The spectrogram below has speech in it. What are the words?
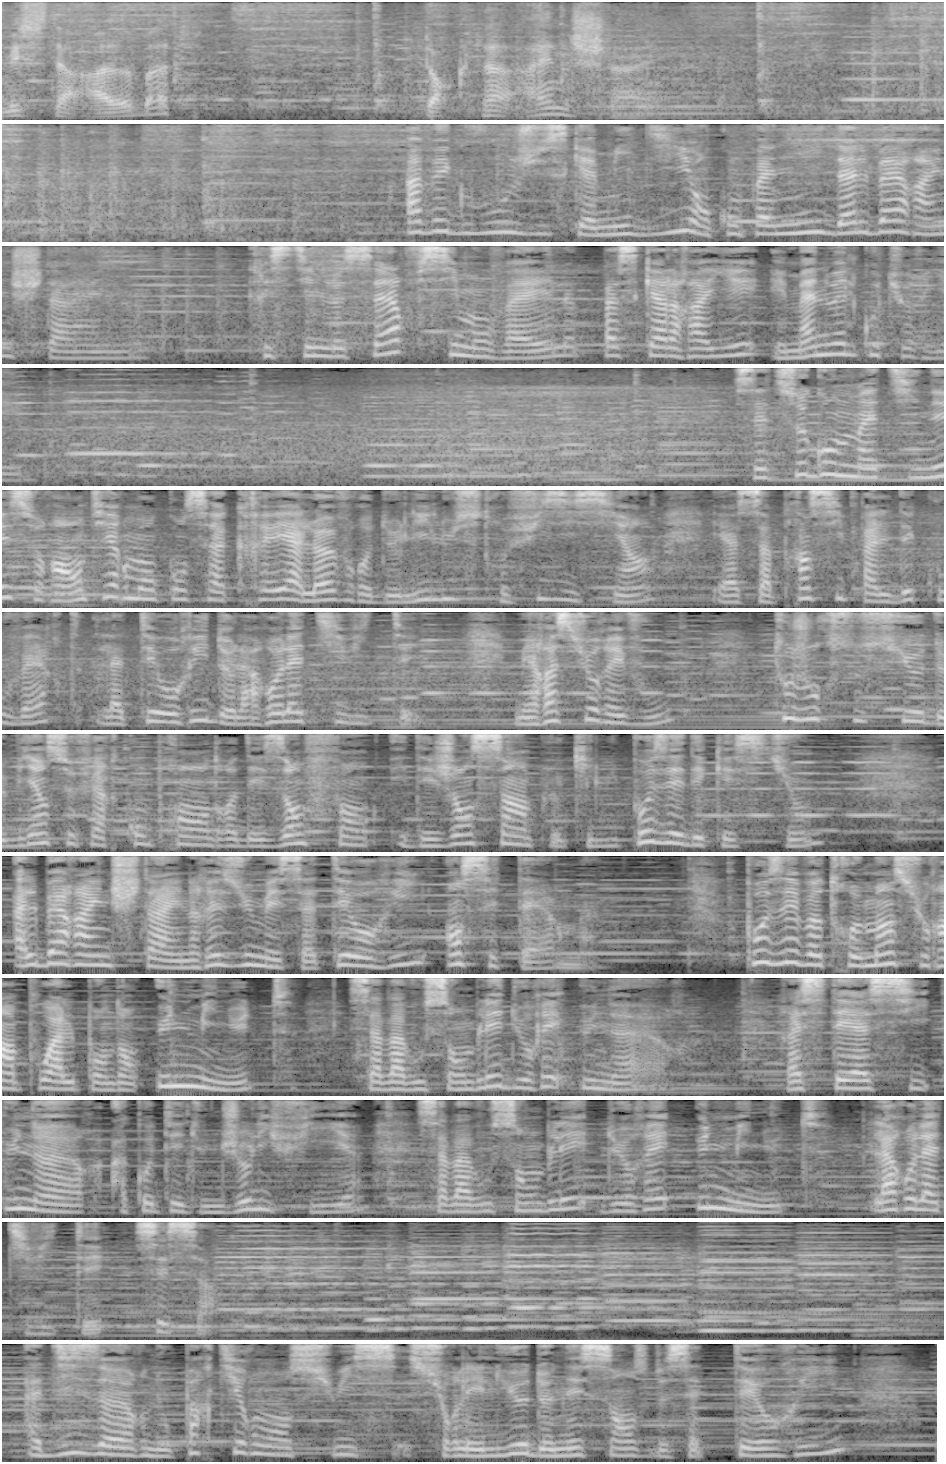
Mr. Albert, Dr. Einstein. Avec vous jusqu'à midi en compagnie d'Albert Einstein, Christine Le Cerf, Simon Veil, Pascal Raillet et Manuel Couturier. Cette seconde matinée sera entièrement consacrée à l'œuvre de l'illustre physicien et à sa principale découverte, la théorie de la relativité. Mais rassurez-vous, toujours soucieux de bien se faire comprendre des enfants et des gens simples qui lui posaient des questions, Albert Einstein résumait sa théorie en ces termes. Posez votre main sur un poil pendant une minute, ça va vous sembler durer une heure. Restez assis une heure à côté d'une jolie fille, ça va vous sembler durer une minute. La relativité, c'est ça. À 10 heures, nous partirons en Suisse sur les lieux de naissance de cette théorie.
